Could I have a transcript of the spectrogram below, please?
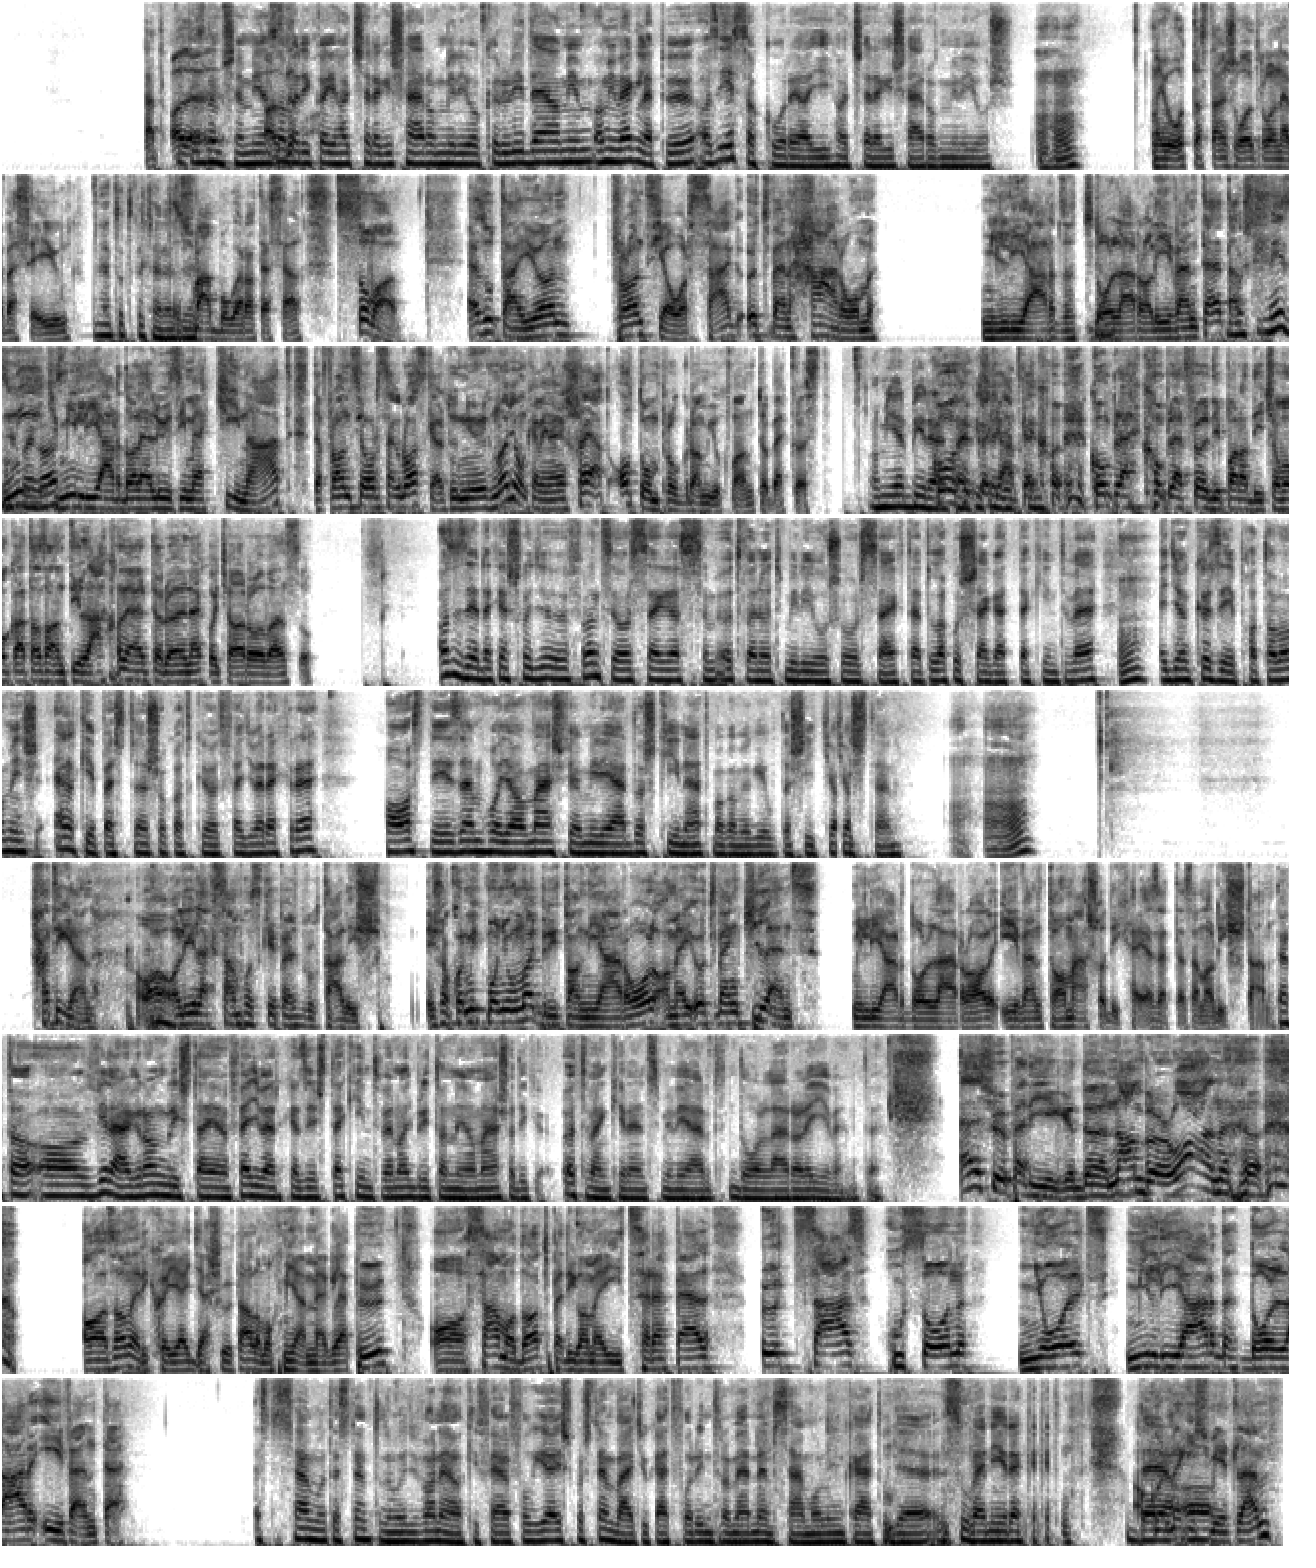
Tehát Hát ez nem semmi, az, az amerikai hadsereg is 3 millió körüli, de ami, ami meglepő, az észak-koreai hadsereg is 3 milliós. Uh-huh. Na jó, ott aztán Zsoltról ne beszéljünk. Hát ott kötelező. Sváb bogarat eszel. Szóval, ezután jön Franciaország 53 milliárd dollárral évente, tehát Most nézzük meg 4 azt. milliárddal előzi meg Kínát, de Franciaországról azt kell tudni, hogy nagyon keményen saját atomprogramjuk van többek közt. Amiért bírálták is Hát, egyébként. komplet, komplet földi paradicsomokat az antillákon eltörölnek, hogyha arról van szó. Az az érdekes, hogy Franciaország azt hiszem 55 milliós ország, tehát lakosságát tekintve Hm? egy olyan középhatalom, és elképesztően sokat költ fegyverekre, ha azt nézem, hogy a másfél milliárdos Kínát maga mögé utasítja Isten. Uh-huh. Hát igen, a, a lélekszámhoz képest brutális. És akkor mit mondjunk Nagy-Britanniáról, amely 59 milliárd dollárral évente a második helyezett ezen a listán. Tehát a, a világ ranglistáján fegyverkezés tekintve Nagy-Britannia a második 59 milliárd dollárral évente. Első pedig the number one, az amerikai Egyesült Államok milyen meglepő, a számadat pedig, amely itt szerepel, 528 milliárd dollár évente. Ezt a számot, ezt nem tudom, hogy van-e, aki felfogja, és most nem váltjuk át forintra, mert nem számolunk át ugye szuveníreket. De Akkor megismétlem.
